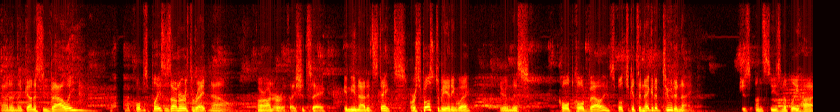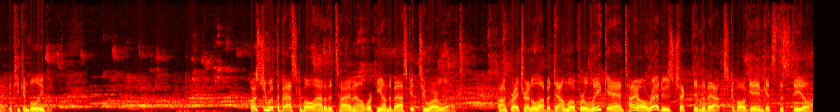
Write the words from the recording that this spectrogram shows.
down in the Gunnison Valley. The coldest places on Earth right now, or on Earth, I should say, in the United States, or supposed to be anyway, here in this cold, cold valley. Supposed to get to negative two tonight, which is unseasonably high, if you can believe it. Western with the basketball out of the timeout, working on the basket to our left. Conkright trying to lob it down low for Leak, and Ty Allred, who's checked in the basketball game, gets the steal.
